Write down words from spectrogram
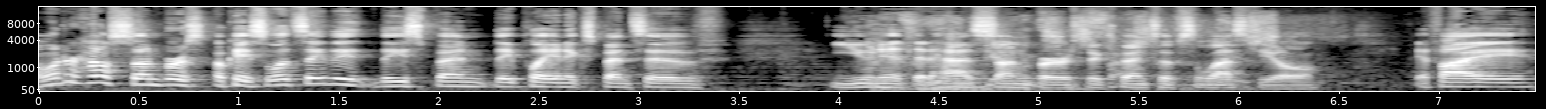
I wonder how Sunburst... Okay, so let's say they, they spend they play an expensive unit that has Sunburst, expensive Celestial. If I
